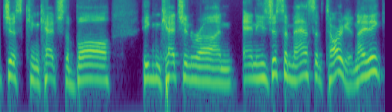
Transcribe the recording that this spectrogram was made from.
just can catch the ball. He can catch and run and he's just a massive target. And I think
